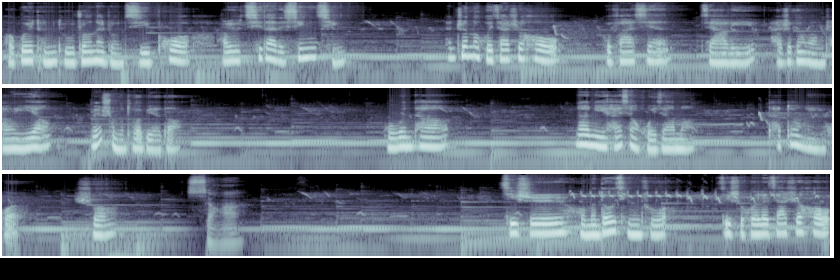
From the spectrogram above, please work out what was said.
和归途途中那种急迫而又期待的心情。但真的回家之后，会发现家里还是跟往常一样，没什么特别的。我问他：“那你还想回家吗？”他顿了一会儿，说：“想啊。”其实我们都清楚，即使回了家之后，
